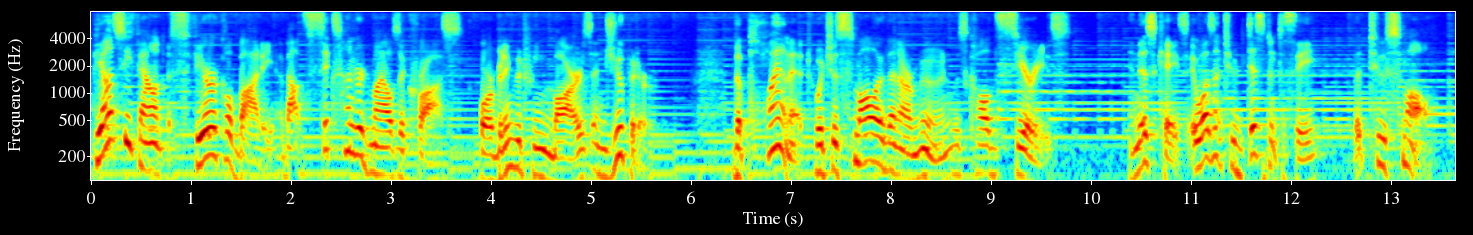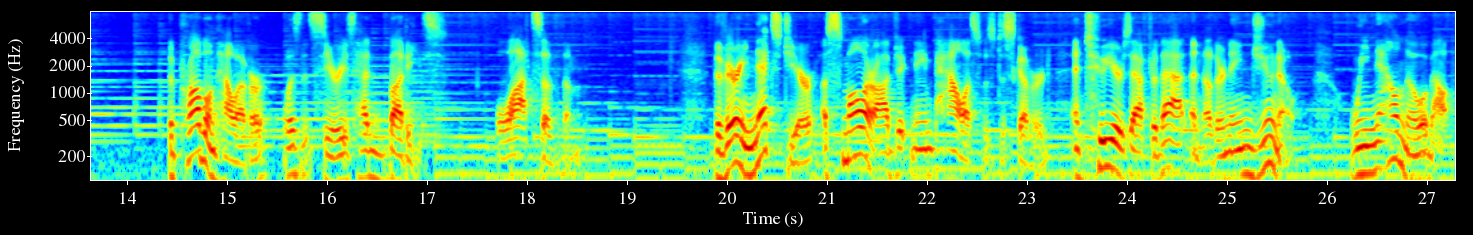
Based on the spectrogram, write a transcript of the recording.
Piazzi found a spherical body about 600 miles across, orbiting between Mars and Jupiter. The planet, which is smaller than our moon, was called Ceres. In this case, it wasn't too distant to see, but too small. The problem, however, was that Ceres had buddies, lots of them. The very next year, a smaller object named Pallas was discovered, and two years after that, another named Juno. We now know about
